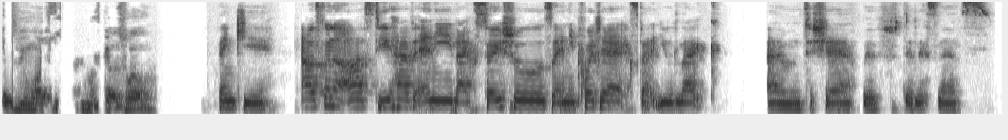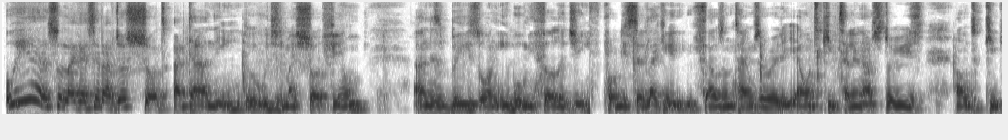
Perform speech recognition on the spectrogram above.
It's been wonderful speaking with you as well. Thank you. I was going to ask, do you have any like socials or any projects that you'd like um, to share with the listeners? Oh yeah, so like I said, I've just shot Adani, which is my short film, and it's based on Igbo mythology. I've probably said like a thousand times already. I want to keep telling our stories. I want to keep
